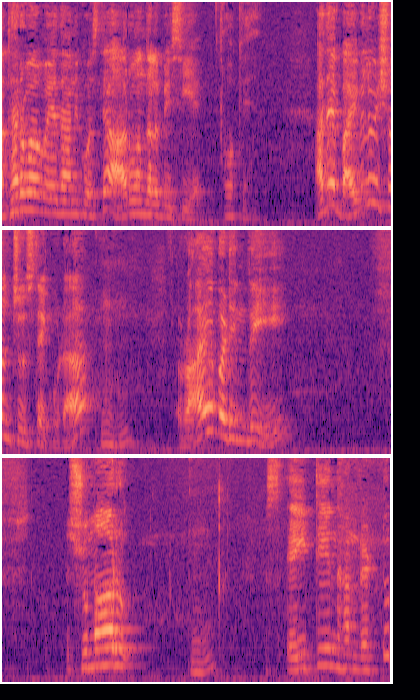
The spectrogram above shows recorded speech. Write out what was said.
అథర్వ వేదానికి వస్తే ఆరు వందల బీసీఏ ఓకే. అదే బైబిల్ విషయం చూస్తే కూడా రాయబడింది సుమారు eighteen hundred to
